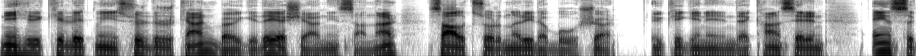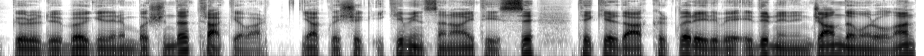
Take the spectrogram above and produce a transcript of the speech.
nehri kirletmeyi sürdürürken bölgede yaşayan insanlar sağlık sorunlarıyla boğuşuyor. Ülke genelinde kanserin en sık görüldüğü bölgelerin başında Trakya var. Yaklaşık 2000 sanayi tesisi Tekirdağ, Kırklareli ve Edirne'nin can damarı olan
